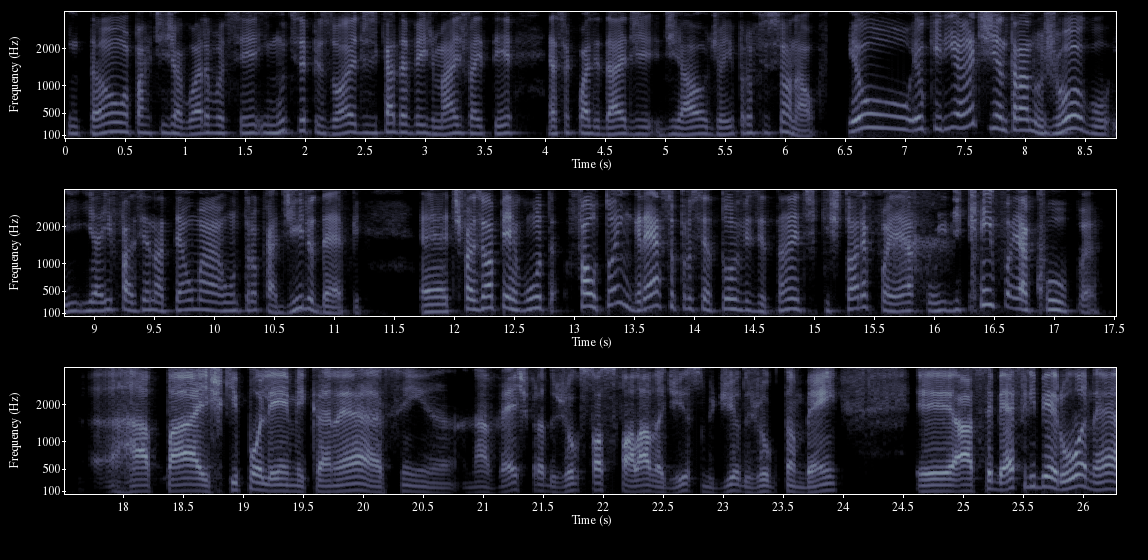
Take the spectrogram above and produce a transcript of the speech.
Então, a partir de agora, você, em muitos episódios e cada vez mais, vai ter essa qualidade de áudio aí profissional. Eu, eu queria, antes de entrar no jogo, e, e aí fazendo até uma, um trocadilho, Depp, é, te fazer uma pergunta. Faltou ingresso para o setor visitante? Que história foi essa e de quem foi a culpa? Rapaz, que polêmica, né? Assim, na véspera do jogo só se falava disso, no dia do jogo também. É, a CBF liberou né,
